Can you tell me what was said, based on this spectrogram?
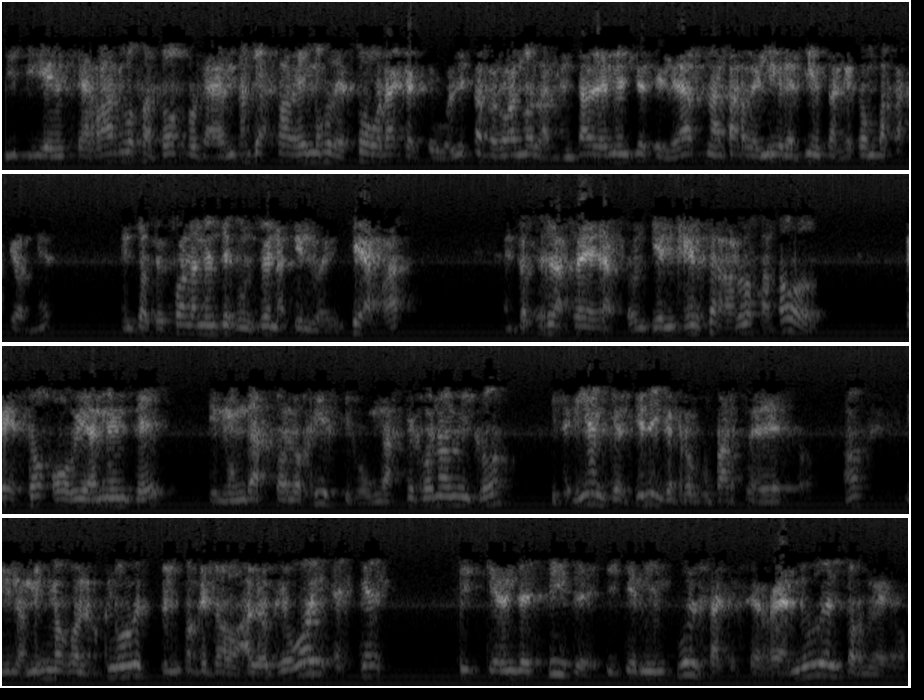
y, encerrarlos a todos, porque además ya sabemos de sobra que el futbolista peruano, lamentablemente, si le das una tarde libre, piensa que son vacaciones, entonces solamente funciona si lo encierras, entonces la federación tiene que encerrarlos a todos. Eso obviamente tiene un gasto logístico, un gasto económico, y tenían que, tienen que preocuparse de eso. ¿no? Y lo mismo con los clubes, lo mismo que todo. A lo que voy es que si quien decide y quien impulsa que se reanude el torneo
